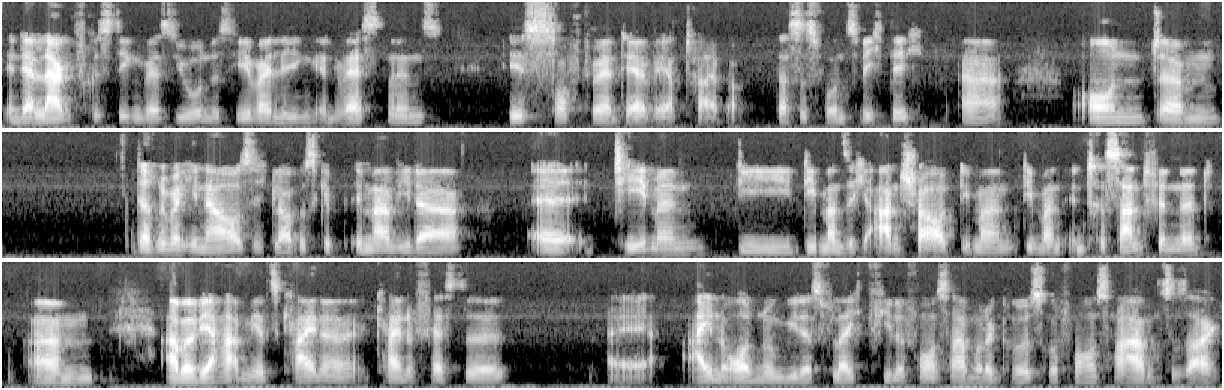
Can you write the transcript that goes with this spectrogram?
in der langfristigen Version des jeweiligen Investments ist Software der Werttreiber. Das ist für uns wichtig. Ja. Und ähm, darüber hinaus, ich glaube, es gibt immer wieder äh, Themen, die, die man sich anschaut, die man, die man interessant findet. Ähm, aber wir haben jetzt keine, keine feste äh, Einordnung, wie das vielleicht viele Fonds haben oder größere Fonds haben, zu sagen,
